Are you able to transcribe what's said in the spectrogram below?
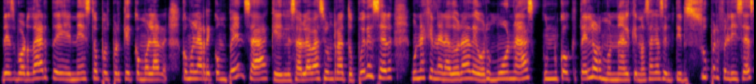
desbordarte en esto, pues porque como la, como la recompensa que les hablaba hace un rato puede ser una generadora de hormonas, un cóctel hormonal que nos haga sentir súper felices,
